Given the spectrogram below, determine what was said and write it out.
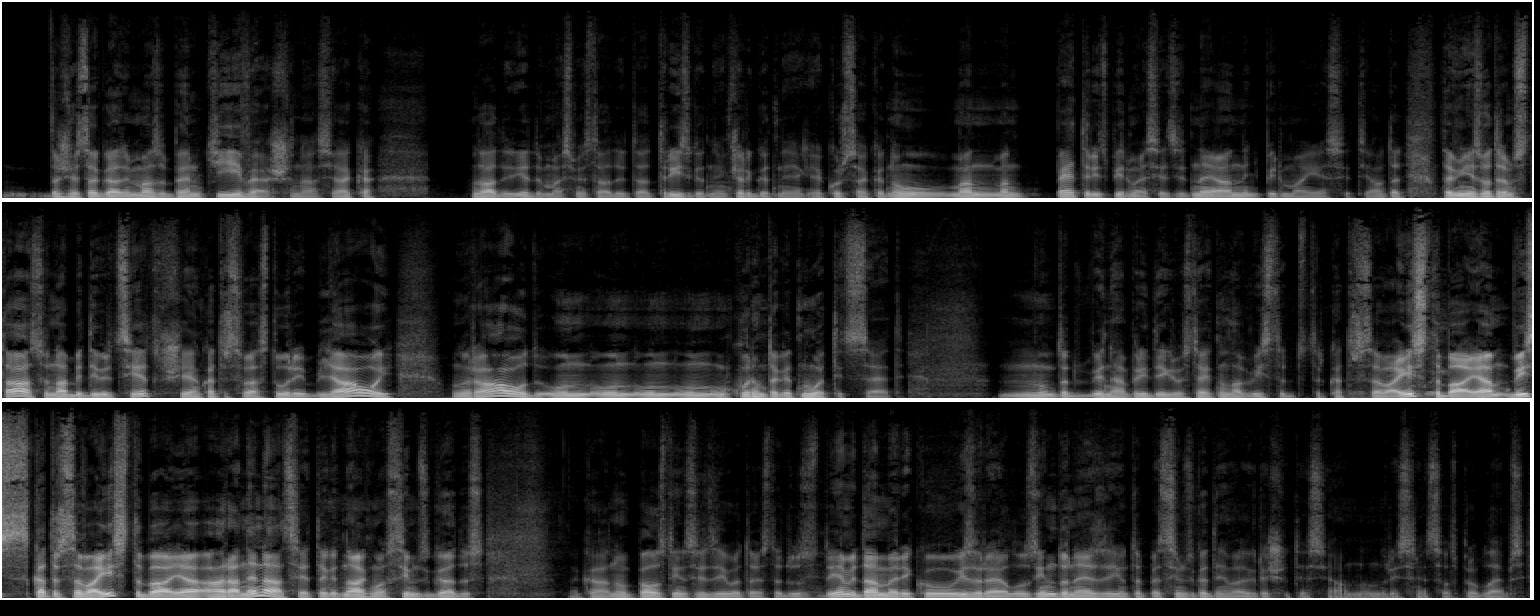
dažreiz atgādina mazu bērnu ķīvēšanās. Ja, ka, Nu, tādi iedomāsimies, tādi tā, trīsgadnieki, četrgadnieki, ja, kur saka, nu, man, man Pēterīs pirmais iesit, ne Anniņa pirmā iesit. Ja, tad, tad viņi otram stāsta, un abi ir cietušie, un katrs savā stūrī bļauj un raud, un, un, un, un, un kuram tagad noticēt. Nu, tad vienā brīdī jūs teikt, nu, labi, viss tad katrs savā istabā, ja, viss katrs savā istabā, ja, ārā nenāciet tagad nākamos simts gadus. Kā, nu, Palestīnas iedzīvotājs uz Dienvidameriku, Izraēlu, uz Indonēziju, un tad pēc simts gadiem atgriežoties jā, un, un risināt savas problēmas.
